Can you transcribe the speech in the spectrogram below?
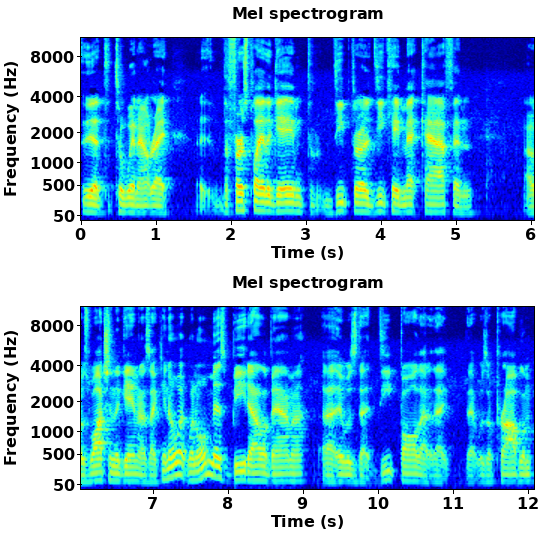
Yeah, to, to win outright. The first play of the game, deep throw to DK Metcalf, and I was watching the game and I was like, you know what? When Ole Miss beat Alabama, uh, it was that deep ball that, that that was a problem,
